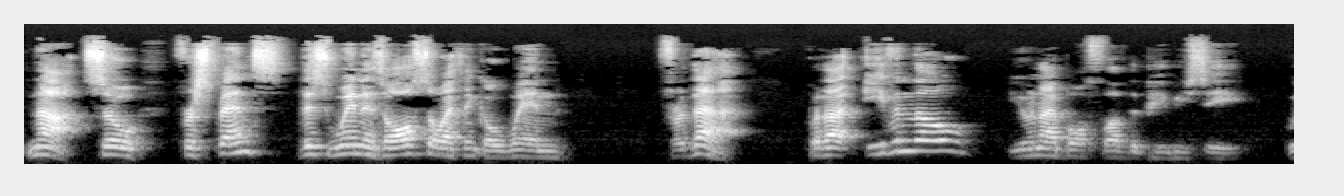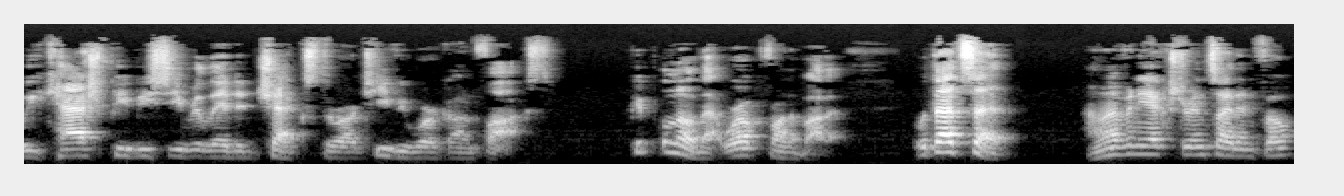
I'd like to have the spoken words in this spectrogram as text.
not. So for Spence, this win is also, I think, a win for that. But uh, even though you and I both love the PBC, we cash PBC related checks through our TV work on Fox. People know that. We're upfront about it. With that said, I don't have any extra inside info,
